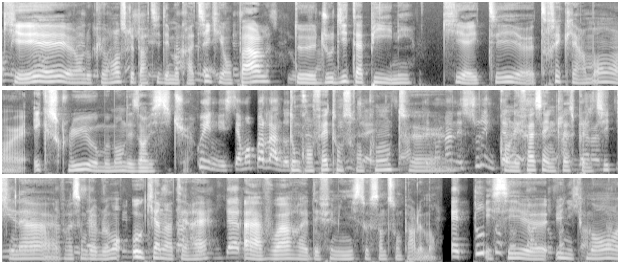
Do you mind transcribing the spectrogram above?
qui est en l'occurrence le Parti démocratique, et on parle de Judith Tapini qui a été euh, très clairement euh, exclu au moment des investitures. Donc en fait, on se rend compte euh, qu'on est face à une classe politique qui n'a vraisemblablement aucun intérêt à avoir des féministes au sein de son Parlement. Et c'est uniquement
